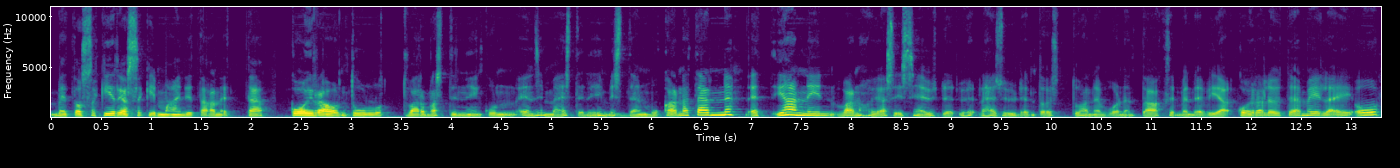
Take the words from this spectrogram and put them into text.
me tuossa kirjassakin mainitaan, että koira on tullut varmasti niin kuin ensimmäisten ihmisten mukana tänne. Et ihan niin vanhoja, siis yhden, lähes 11 000 vuoden taakse meneviä koiralöytöjä meillä ei ole.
